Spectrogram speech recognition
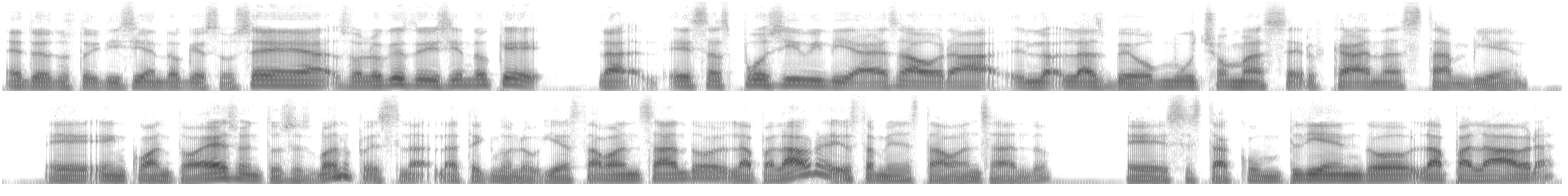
Entonces no estoy diciendo que eso sea, solo que estoy diciendo que esas posibilidades ahora la- las veo mucho más cercanas también eh, en cuanto a eso. Entonces, bueno, pues la, la tecnología está avanzando, la palabra de Dios también está avanzando, eh, se está cumpliendo la palabra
